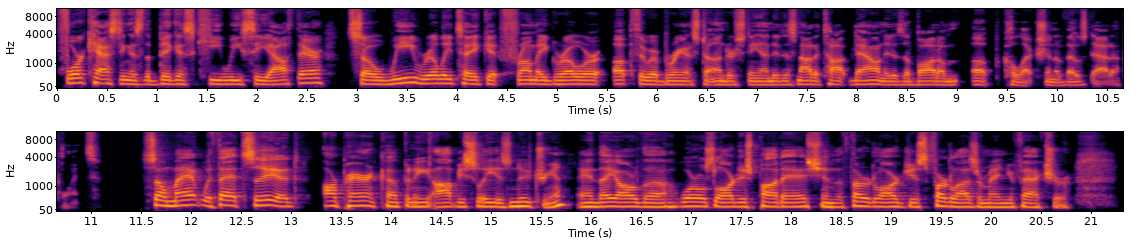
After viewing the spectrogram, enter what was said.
forecasting is the biggest key we see out there. So we really take it from a grower up through a branch to understand it is not a top down, it is a bottom up collection of those data points. So, Mat, with that said, our parent company obviously is Nutrien, and they are the world's largest potash and the third largest fertilizer manufacturer.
